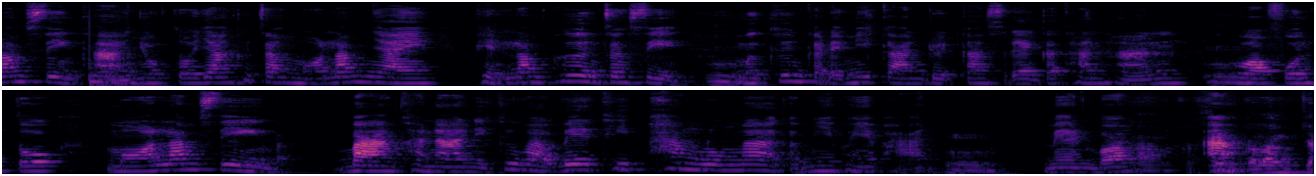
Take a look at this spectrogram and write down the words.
ลำสิ่งอะอืมยกตัวอย่างคือจังหมอลำใหญ่เพชรลำเพิ่นจังสิอืมเมื่อคืนก็ได้มีการหยุดการแสดงกระทันหันอืมเพราะว่าฝนตกหมอลำสิ่ง บางคณะนี่คือว่าเวทีพังลงมากกับมีพยาบาลอืมแม่นบ่อ่าก็ส่งกำลังใจ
